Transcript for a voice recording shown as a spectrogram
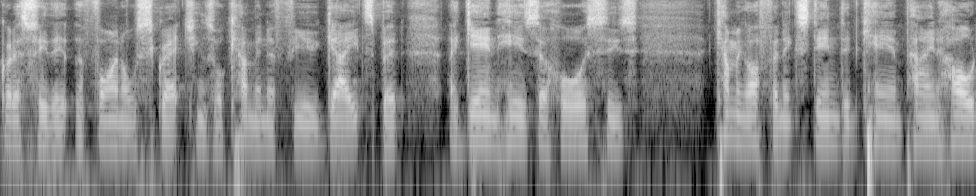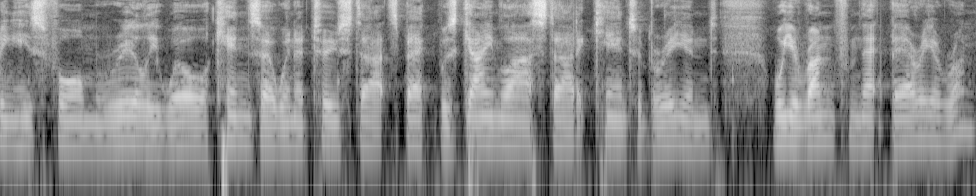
got to see the, the final scratchings or come in a few gates. But again, here's a horse who's coming off an extended campaign, holding his form really well. Kenzo winner two starts back, was game last start at Canterbury. And will you run from that barrier run?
